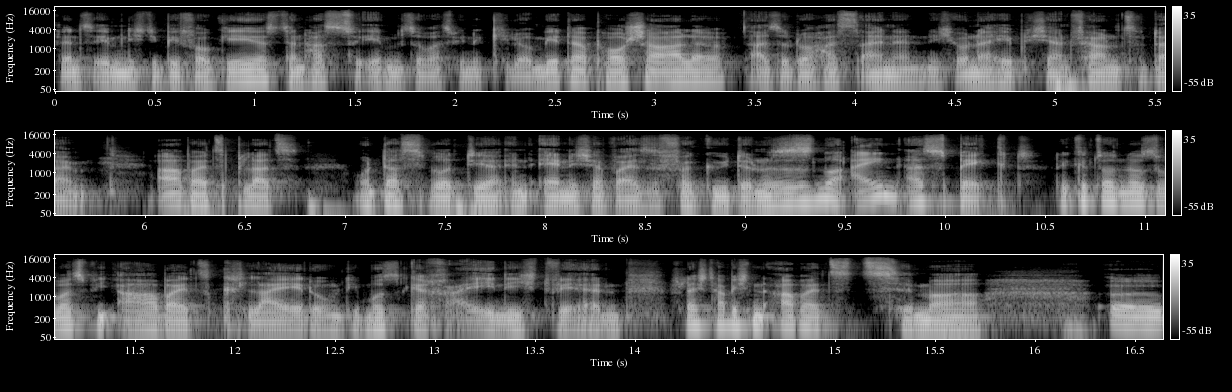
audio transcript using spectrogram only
wenn es eben nicht die BVG ist, dann hast du eben sowas wie eine Kilometerpauschale. Also du hast eine nicht unerhebliche Entfernung zu deinem Arbeitsplatz und das wird dir in ähnlicher Weise vergütet. Und das ist nur ein Aspekt. Da gibt es auch nur sowas wie Arbeitskleidung, die muss gereinigt werden. Vielleicht habe ich ein Arbeitszimmer. Äh,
